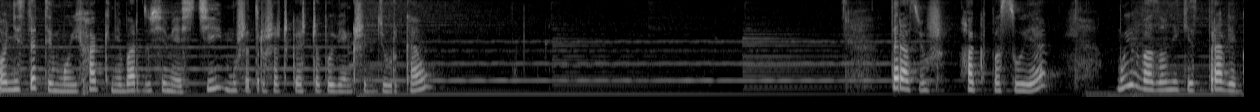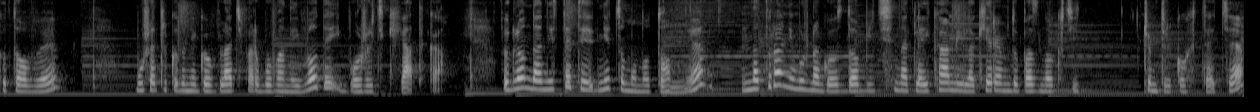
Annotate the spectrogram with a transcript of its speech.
O niestety mój hak nie bardzo się mieści. Muszę troszeczkę jeszcze powiększyć dziurkę. Teraz już hak pasuje. Mój wazonik jest prawie gotowy. Muszę tylko do niego wlać farbowanej wody i włożyć kwiatka. Wygląda niestety nieco monotonnie. Naturalnie można go ozdobić naklejkami, lakierem do paznokci, czym tylko chcecie.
